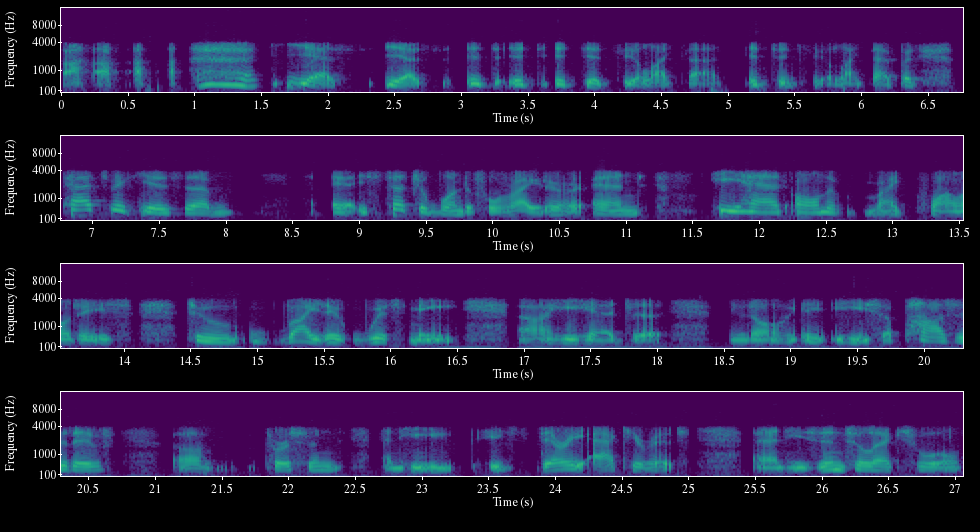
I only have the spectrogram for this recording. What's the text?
yes, yes, it it it did feel like that. It did feel like that. But Patrick is um, is such a wonderful writer, and he had all the right qualities to write it with me. Uh, he had, uh, you know, he, he's a positive. Uh, person and he is very accurate and he's intellectual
